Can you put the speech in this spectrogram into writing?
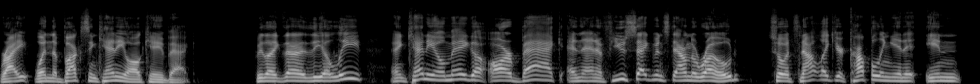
right? When the Bucks and Kenny all came back. Be like the the elite and Kenny Omega are back, and then a few segments down the road. So it's not like you're coupling in it in.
